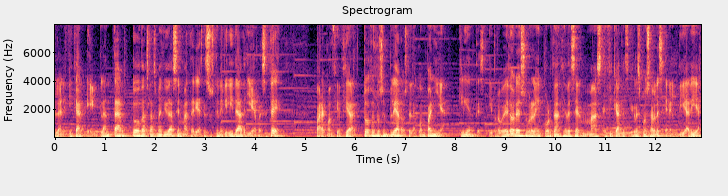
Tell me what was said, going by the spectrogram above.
planificar e implantar todas las medidas en materias de sostenibilidad y RSC, para concienciar a todos los empleados de la compañía, clientes y proveedores sobre la importancia de ser más eficaces y responsables en el día a día,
